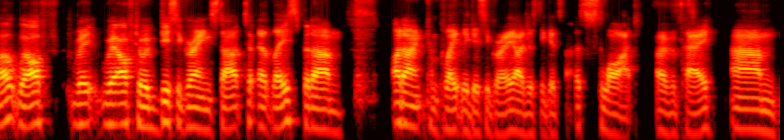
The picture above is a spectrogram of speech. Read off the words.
well, we're off. We're, we're off to a disagreeing start to, at least, but um, I don't completely disagree. I just think it's a slight overpay. Um,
